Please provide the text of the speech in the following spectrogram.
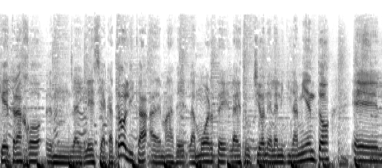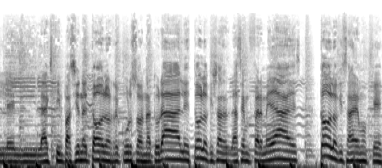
que trajo em, la Iglesia Católica, además de la muerte, la destrucción, el aniquilamiento, la extirpación de todos los recursos naturales, todo lo que ya, las enfermedades, todo lo que sabemos que,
